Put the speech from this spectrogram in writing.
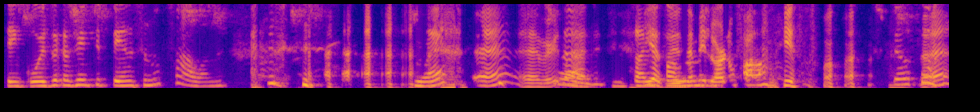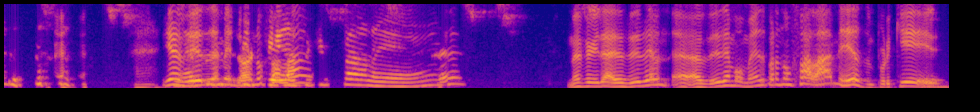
tem coisa que a gente pensa e não fala, né? não é? É, é verdade. É, e às falando... vezes é melhor não falar mesmo. Sei. Né? E às não é vezes é, é melhor não falar. Que fala, é. é. Na verdade, às vezes é, às vezes é momento para não falar mesmo, porque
